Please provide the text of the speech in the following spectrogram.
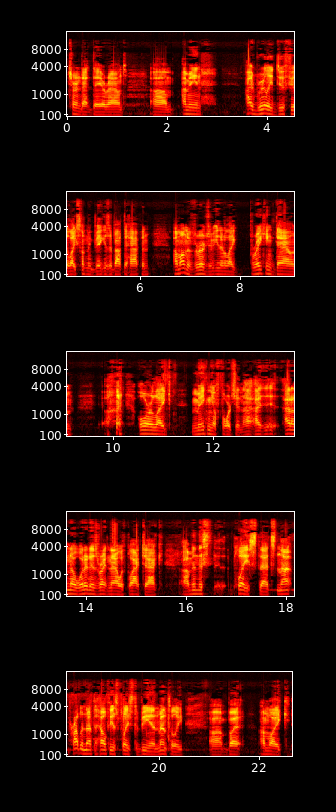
turned that day around. Um, I mean, I really do feel like something big is about to happen. I'm on the verge of either like breaking down or like making a fortune. I, I I don't know what it is right now with blackjack. I'm in this place that's not probably not the healthiest place to be in mentally, uh, but I'm like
